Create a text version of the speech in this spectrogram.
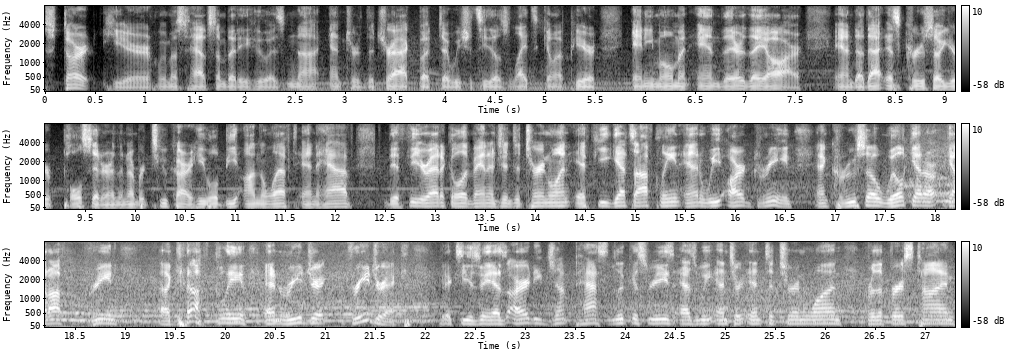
start here. We must have somebody who has not entered the track, but uh, we should see those lights come up here any moment. And there they are. And uh, that is Caruso, your pole sitter in the number two car. He will be on the left and have the theoretical advantage into turn one if he gets off clean. And we are green. And Caruso will get, our, get off green, uh, get off clean. And Friedrich, Friedrich excuse me, has already jumped past Lucas Rees as we enter into turn one for the first time.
